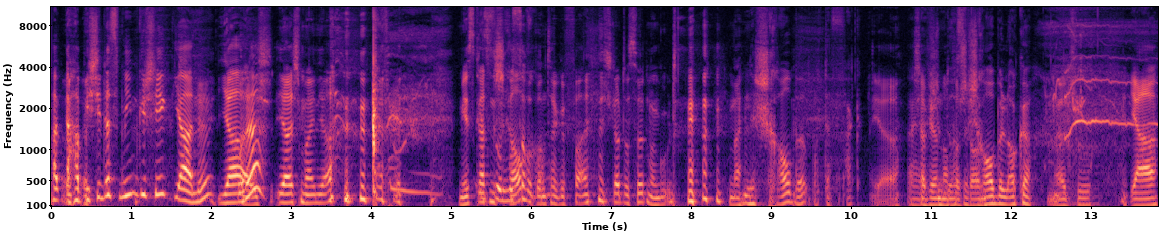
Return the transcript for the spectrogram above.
Hab, hab ich dir das Meme geschickt? Ja, ne? Ja, Oder? ich, ja, ich meine ja. Mir ist gerade eine so, Schraube runtergefallen. Ich glaube, das hört man gut. Eine Schraube? What the fuck? Ja, Ah ich ja, habe ja noch du hast eine verstanden. Schraube locker. Ja, true. Ja,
